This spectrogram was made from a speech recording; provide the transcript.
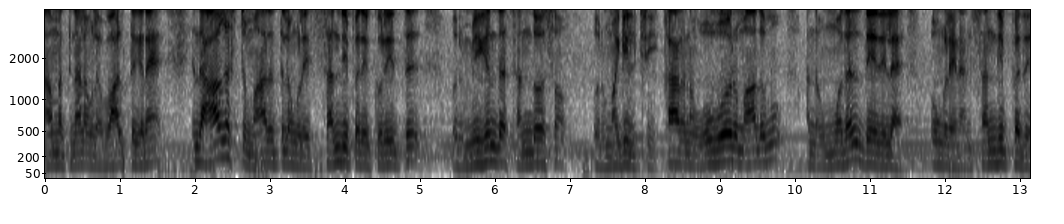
நாமத்தினால் உங்களை வாழ்த்துகிறேன். இந்த ஆகஸ்ட் மாதத்தில் உங்களை சந்திப்பதை குறித்து ஒரு மிகுந்த சந்தோஷம் ஒரு மகிழ்ச்சி. காரணம் ஒவ்வொரு மாதமும் அந்த முதல் தேதியில் உங்களை நான் சந்திப்பது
